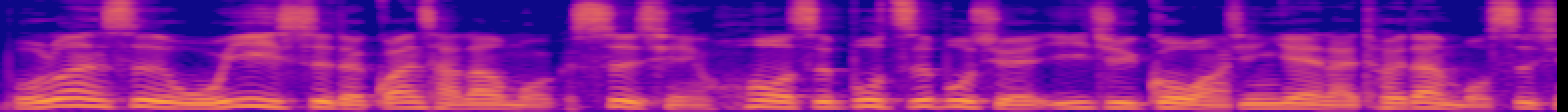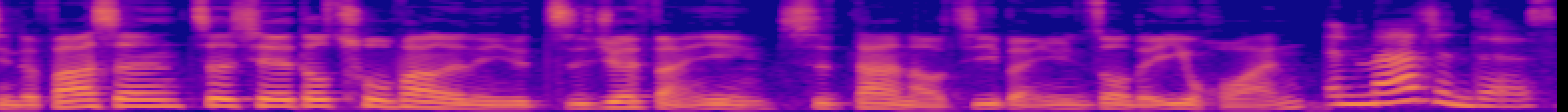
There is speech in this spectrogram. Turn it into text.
不论是无意识的观察到某个事情，或是不知不觉依据过往经验来推断某事情的发生，这些都触发了你的直觉反应，是大脑基本运作的一环。Imagine this:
